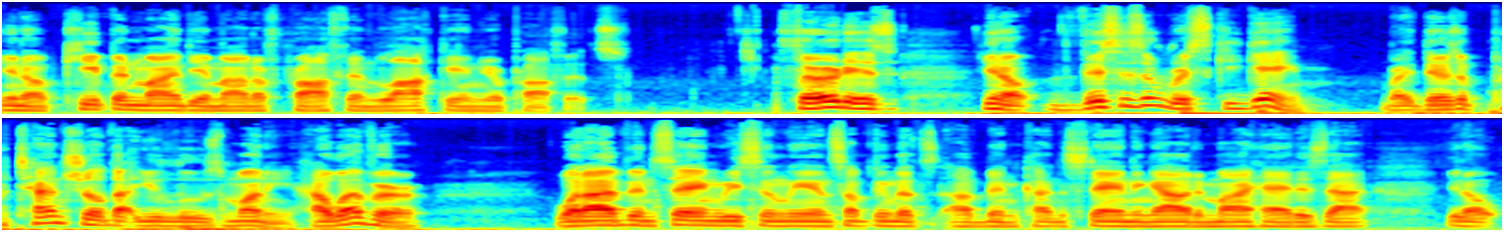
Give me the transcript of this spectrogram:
you know, keep in mind the amount of profit and lock in your profits. Third is, you know, this is a risky game, right? There's a potential that you lose money. However, what I've been saying recently and something that's I've been kind of standing out in my head is that you know,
